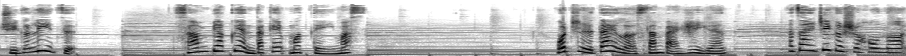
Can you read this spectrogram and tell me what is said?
举个例子，三百元だけ持っています。我只带了三百日元。那在这个时候呢，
